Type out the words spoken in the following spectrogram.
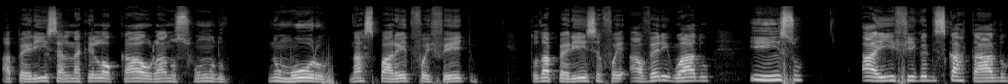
a perícia ali naquele local, lá nos fundos, no muro, nas paredes foi feito toda a perícia foi averiguado e isso aí fica descartado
